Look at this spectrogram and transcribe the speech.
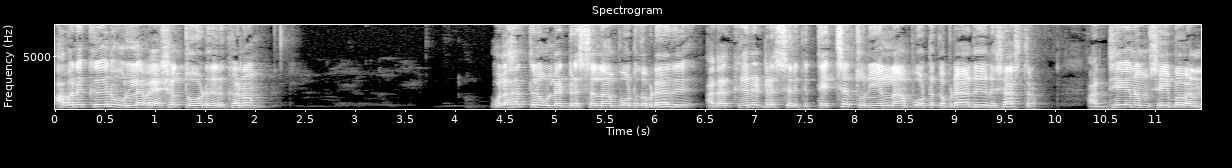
அவனுக்குன்னு உள்ள வேஷத்தோடு இருக்கணும். உலகத்தில் உள்ள ட்ரெஸ் எல்லாம் போட்டுக்கப்படாது. அதற்குன்னு ட்ரெஸ் இருக்குது தைச்ச துணியெல்லாம் போட்டுக்கப்படாதுன்னு சாஸ்திரம். அத்தியனம் செய்பவன்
